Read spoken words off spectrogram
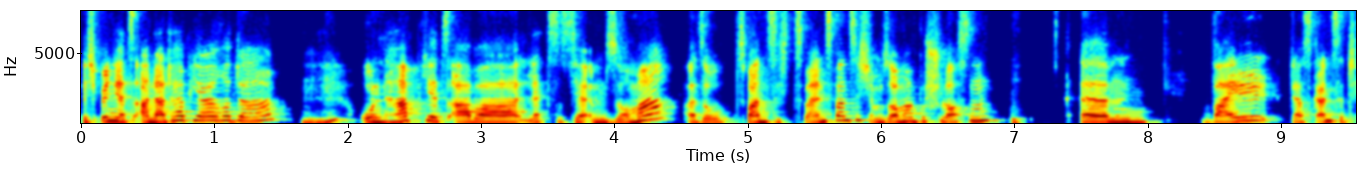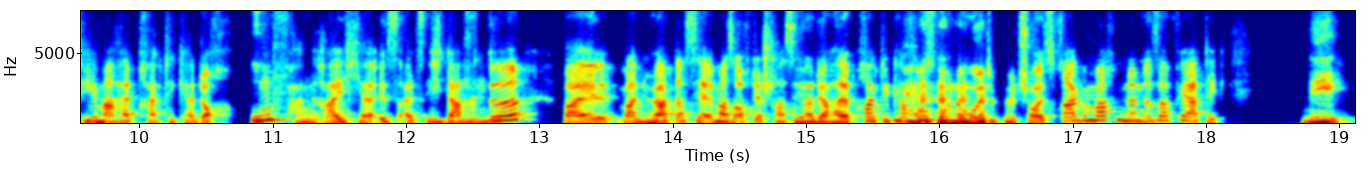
Ich bin jetzt anderthalb Jahre da. Mhm. und habe jetzt aber letztes Jahr im Sommer, also 2022 im Sommer beschlossen, ähm, weil das ganze Thema Heilpraktiker doch umfangreicher ist, als ich Mhm. dachte, weil man hört das ja immer so auf der Straße, ja, der Heilpraktiker muss nur eine Multiple-Choice-Frage machen, dann ist er fertig. Nee,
